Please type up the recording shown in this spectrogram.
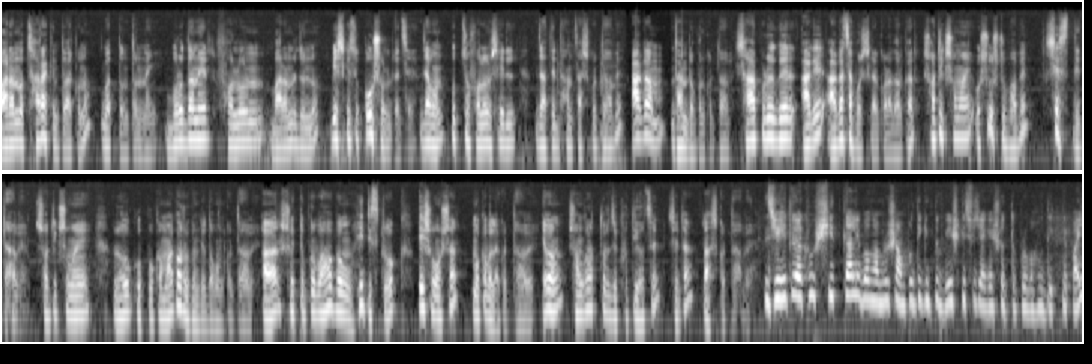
বাড়ানো ছাড়া কিন্তু আর কোনো গত্যন্তর নাই। বড় ধানের ফলন বাড়ানোর জন্য বেশ কিছু কৌশল রয়েছে, যেমন উচ্চ ফলনশীল জাতের ধান চাষ করতে হবে, আগাম ধান রোপণ করতে হবে, সার প্রয়োগের আগে আগাছা পরিষ্কার করা দরকার, সঠিক সময় ও সুষ্ঠুভাবে সেচ দিতে হবে, সঠিক সময়ে রোগ ও পোকামাকড়ও কিন্তু দমন করতে হবে, আর শৈত্যপ্রবাহ এবং হিট স্ট্রোক এই সমস্যার মোকাবেলা করতে হবে এবং সংরক্ষণ যে ক্ষতি হচ্ছে সেটা হ্রাস করতে হবে। যেহেতু এখন শীতকাল এবং আমরা সম্প্রতি কিন্তু বেশ কিছু জায়গায় শৈত্যপ্রবাহ দেখতে পাই।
